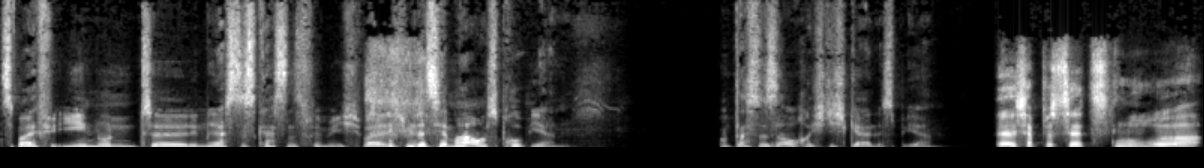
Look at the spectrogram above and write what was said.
zwei für ihn und äh, den Rest des Kastens für mich, weil ich will das ja mal ausprobieren. Und das ist auch richtig geiles Bier. Ja, ich habe bis jetzt nur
